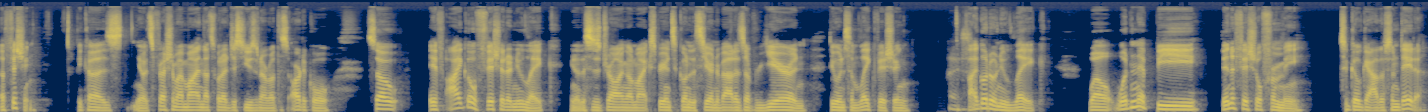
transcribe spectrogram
of fishing because you know it's fresh in my mind that's what I just used when I wrote this article. So if I go fish at a new lake, you know, this is drawing on my experience of going to the Sierra Nevadas every year and doing some lake fishing. Nice. If I go to a new lake, well, wouldn't it be beneficial for me to go gather some data?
